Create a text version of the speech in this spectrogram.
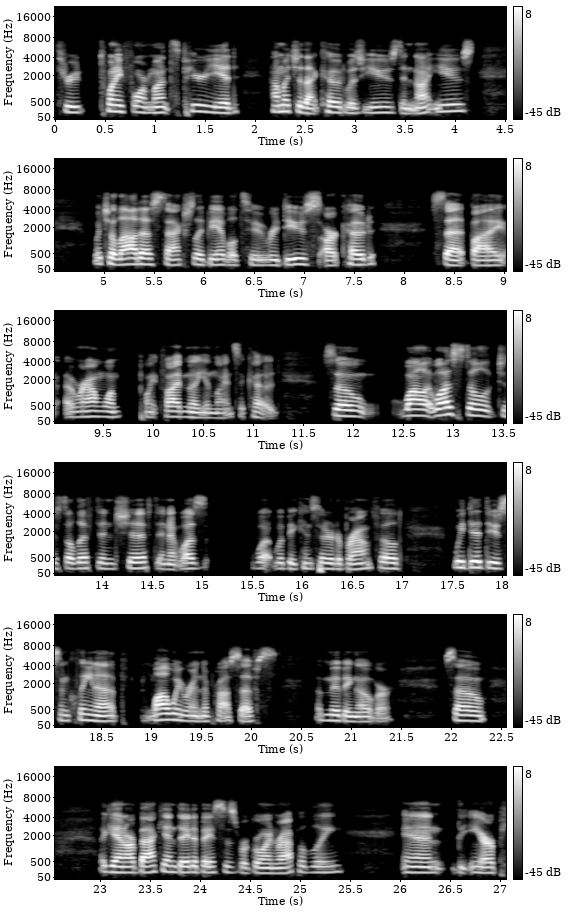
through 24 months period how much of that code was used and not used, which allowed us to actually be able to reduce our code set by around 1.5 million lines of code. So while it was still just a lift and shift and it was what would be considered a brownfield, we did do some cleanup while we were in the process of moving over. So again, our backend databases were growing rapidly and the ERP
